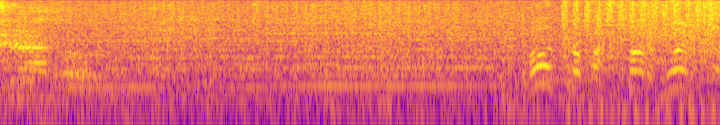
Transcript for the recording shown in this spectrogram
Desplazo. ¡Otro pastor muerto!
